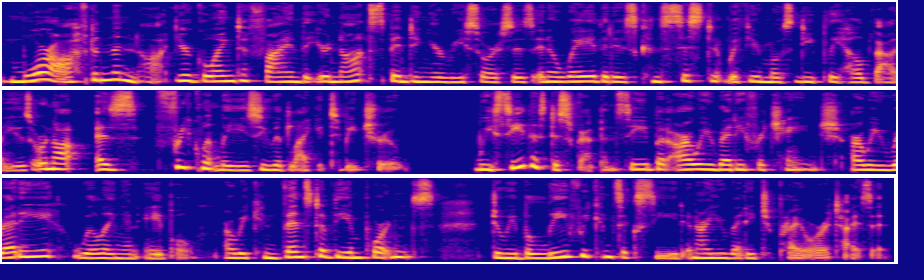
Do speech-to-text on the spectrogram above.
more often than not, you're going to find that you're not spending your resources in a way that is consistent with your most deeply held values, or not as frequently as you would like it to be true. We see this discrepancy, but are we ready for change? Are we ready, willing, and able? Are we convinced of the importance? Do we believe we can succeed? And are you ready to prioritize it?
